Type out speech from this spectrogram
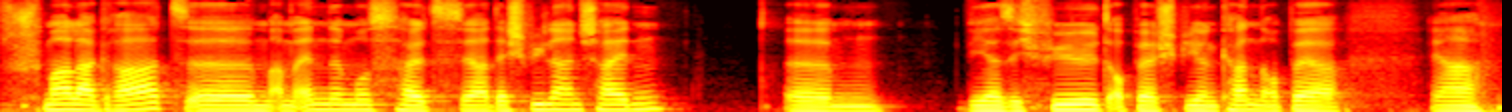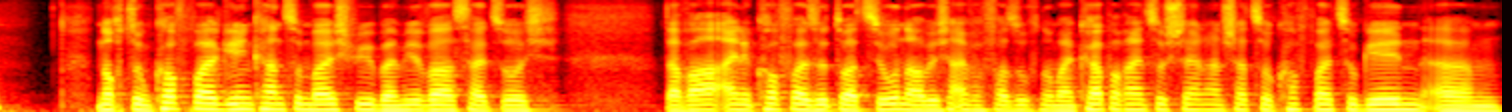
schmaler Grad. Ähm, am Ende muss halt ja der Spieler entscheiden. Ähm, wie er sich fühlt, ob er spielen kann, ob er ja noch zum Kopfball gehen kann zum Beispiel. Bei mir war es halt so, ich, da war eine Kopfballsituation, da habe ich einfach versucht, nur meinen Körper reinzustellen, anstatt zum Kopfball zu gehen. Ähm,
